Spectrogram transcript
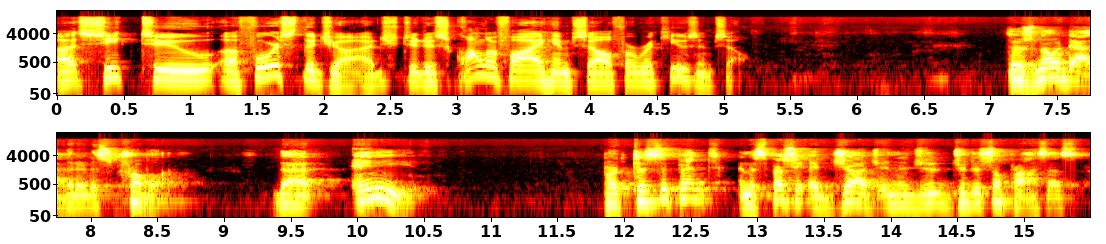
uh, seek to uh, force the judge to disqualify himself or recuse himself? There's no doubt that it is troubling that any participant, and especially a judge in the ju- judicial process,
